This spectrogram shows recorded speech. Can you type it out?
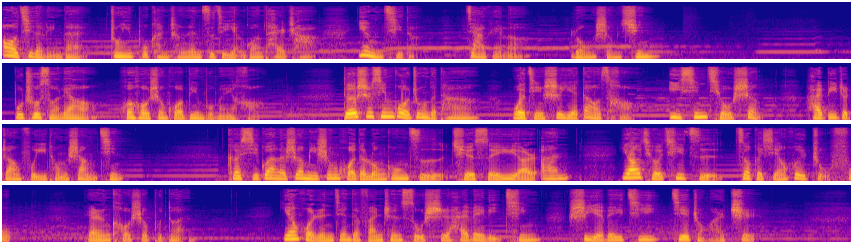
傲气的林黛终于不肯承认自己眼光太差，硬气的嫁给了龙绳勋。不出所料，婚后生活并不美好，得失心过重的她握紧事业稻草，一心求胜。还逼着丈夫一同上进，可习惯了奢靡生活的龙公子却随遇而安，要求妻子做个贤惠主妇，两人口舌不断，烟火人间的凡尘俗事还未理清，事业危机接踵而至。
